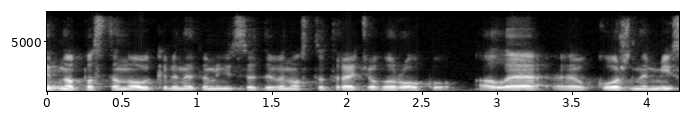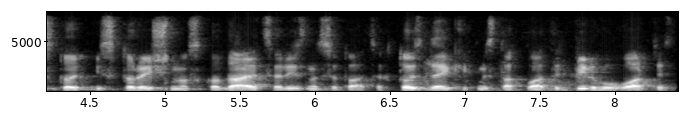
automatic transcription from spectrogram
згідно постанови Кабінету міністрів 93-го року, але е, кожне місто історично складається різна ситуація. Хтось в деяких містах платить пільгову вартість,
